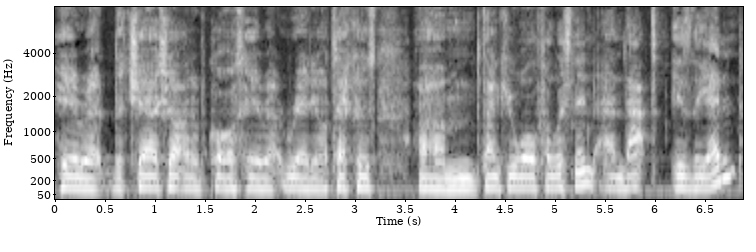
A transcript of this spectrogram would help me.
here at The Chair Shot, and of course here at Radio Techers. Um, thank you all for listening, and that is the end.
